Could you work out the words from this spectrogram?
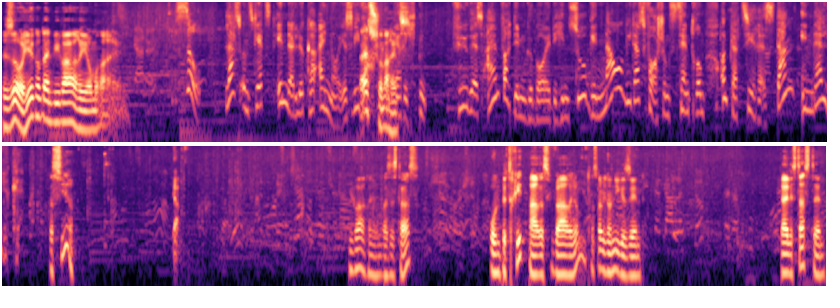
So, hier kommt ein Vivarium rein. Lass uns jetzt in der Lücke ein neues Vivarium errichten. Füge es einfach dem Gebäude hinzu, genau wie das Forschungszentrum, und platziere es dann in der Lücke. Was hier? Ja. Vivarium, was ist das? Oh, ein betretbares Vivarium? Das habe ich noch nie gesehen. Wie geil ist das denn?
